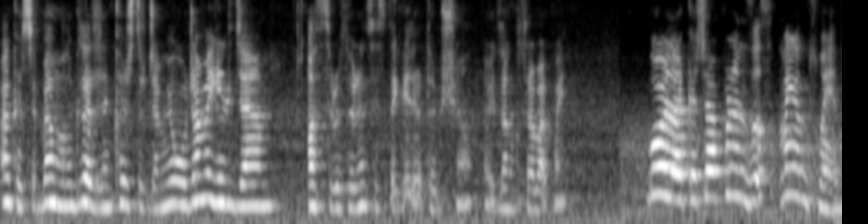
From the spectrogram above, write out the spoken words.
Arkadaşlar ben bunu güzelce karıştıracağım, yoğuracağım ve geleceğim. Aspiratörün sesi de geliyor tabi şu an. O yüzden kusura bakmayın. Bu arada arkadaşlar fırınınızı ısıtmayı unutmayın.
